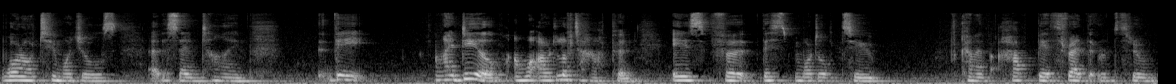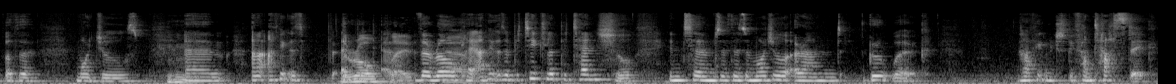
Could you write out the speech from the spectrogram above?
one or two modules at the same time. The ideal and what I would love to happen is for this model to kind of have be a thread that runs through other modules. Mhm. Um, and I think there's The role play, The role yeah. play. I think there's a particular potential in terms of there's a module around group work. I think it would just be fantastic.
